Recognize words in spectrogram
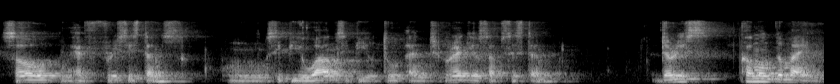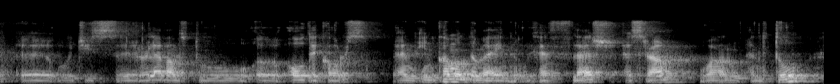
So we have three systems, um, CPU1, CPU2 and radio subsystem. There is common domain uh, which is uh, relevant to uh, all the cores and in common domain we have flash, SRAM 1 and 2 uh,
